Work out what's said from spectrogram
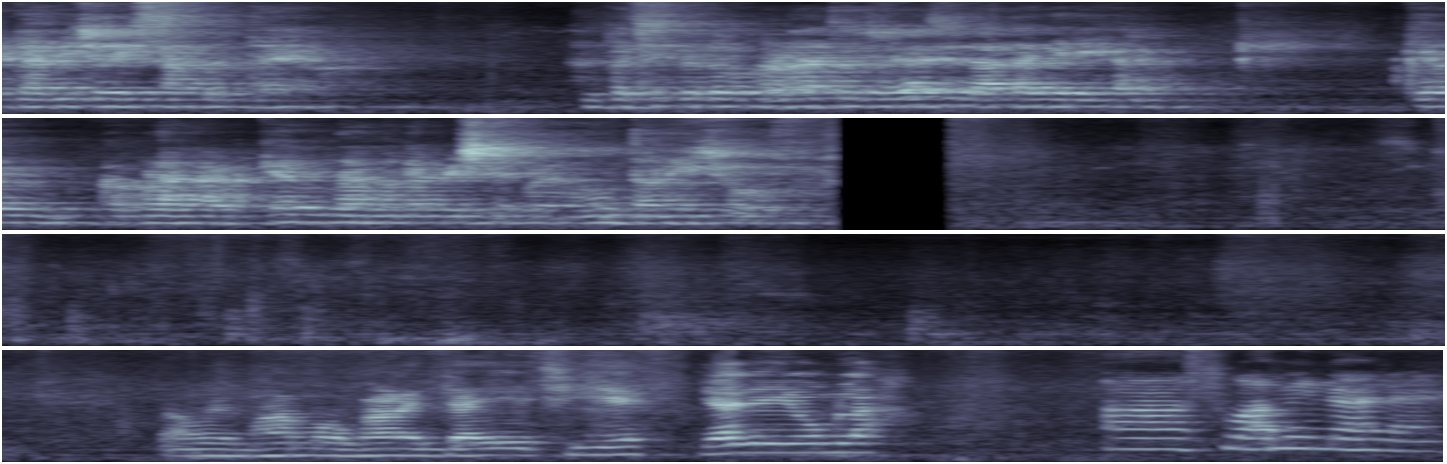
એટલે બીજો હિસાબ જ થાય. અને પછી પેલો ઘણા તો જોયા છે દાદાગીરી કરે કેમ કપડા કાઢ, કેમ ના મને વિશે પડે હું ધણી છું. અમે મામો ગાણે જઈએ છીએ. ક્યાં જઈએ ઓમલા? સ્વામિનારાયણ.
